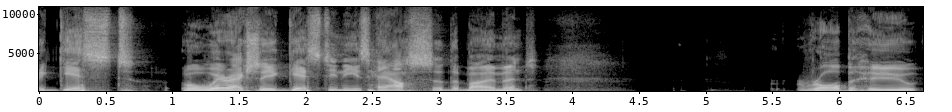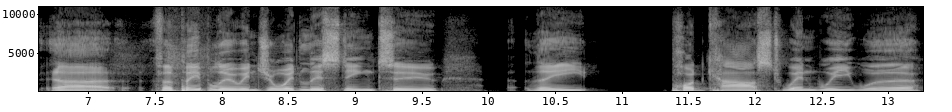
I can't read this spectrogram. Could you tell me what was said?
a guest. Well, we're actually a guest in his house at the moment. Rob, who uh, for people who enjoyed listening to the podcast when we were,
